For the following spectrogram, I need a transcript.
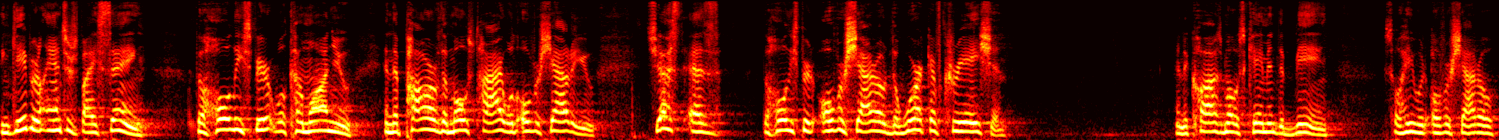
And Gabriel answers by saying, The Holy Spirit will come on you, and the power of the Most High will overshadow you. Just as the Holy Spirit overshadowed the work of creation, and the cosmos came into being, so he would overshadow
